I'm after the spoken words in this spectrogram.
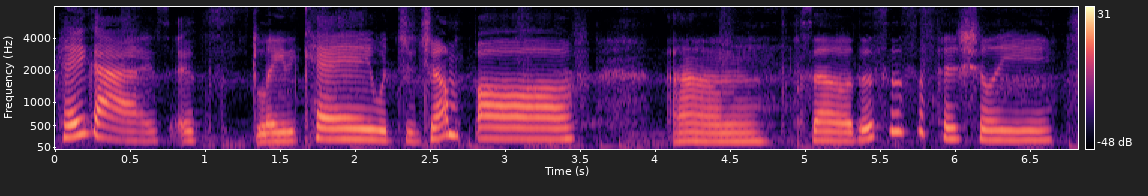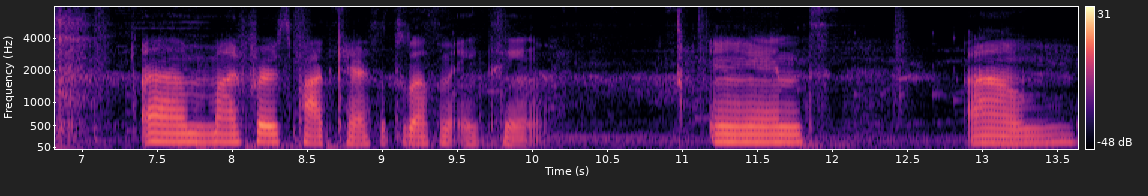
Hey guys, it's Lady K with your jump off. Um, so this is officially um, my first podcast of 2018, and um,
